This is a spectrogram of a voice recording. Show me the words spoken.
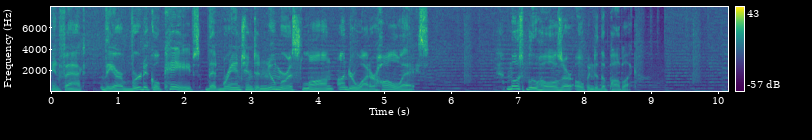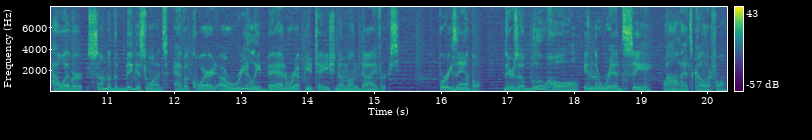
In fact, they are vertical caves that branch into numerous long underwater hallways. Most blue holes are open to the public. However, some of the biggest ones have acquired a really bad reputation among divers. For example, there's a blue hole in the Red Sea. Wow, that's colorful.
